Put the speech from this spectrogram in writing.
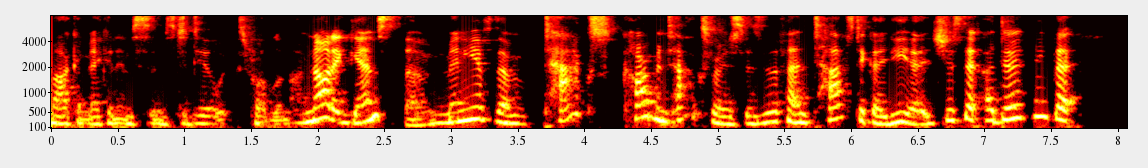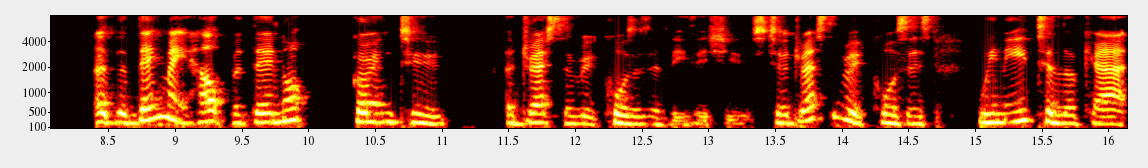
market mechanisms to deal with this problem. I'm not against them. Many of them tax, carbon tax, for instance, is a fantastic idea. It's just that I don't think that, uh, they may help, but they're not going to address the root causes of these issues. To address the root causes, we need to look at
